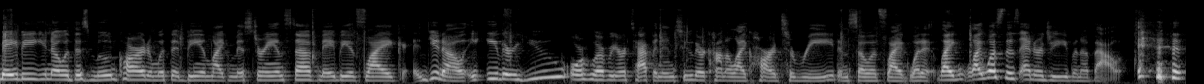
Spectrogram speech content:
maybe you know with this moon card and with it being like mystery and stuff maybe it's like you know either you or whoever you're tapping into they're kind of like hard to read. And so it's like what it like like what's this energy even about?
